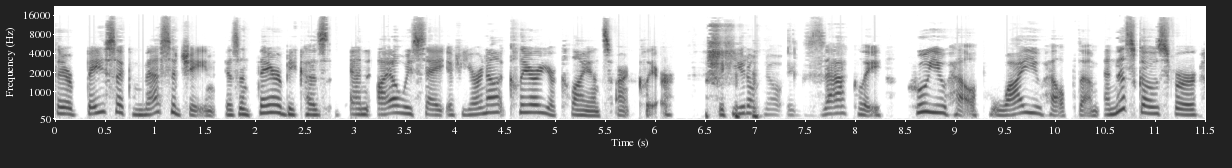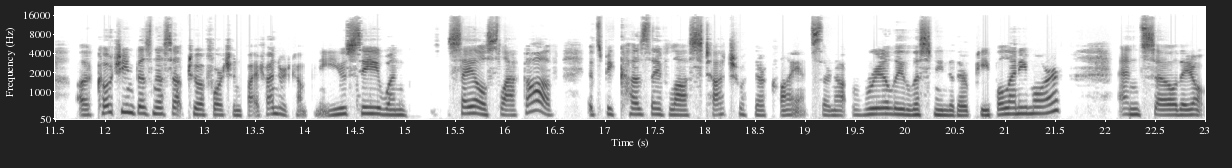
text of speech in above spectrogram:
their basic messaging isn't there because. And I always say, if you're not clear, your clients aren't clear. If you don't know exactly who you help, why you help them. And this goes for a coaching business up to a Fortune 500 company. You see when sales slack off, it's because they've lost touch with their clients. They're not really listening to their people anymore. And so they don't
